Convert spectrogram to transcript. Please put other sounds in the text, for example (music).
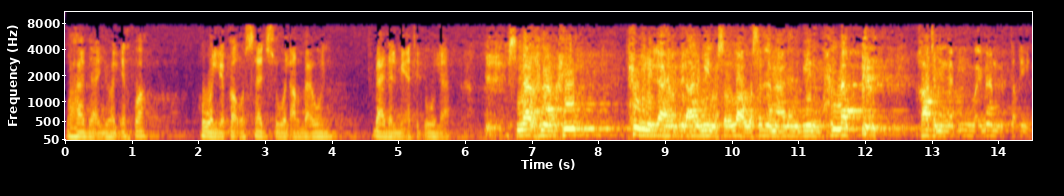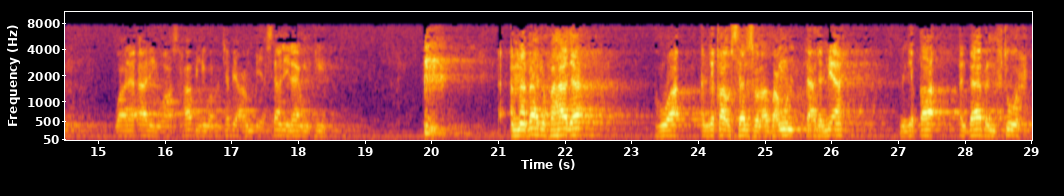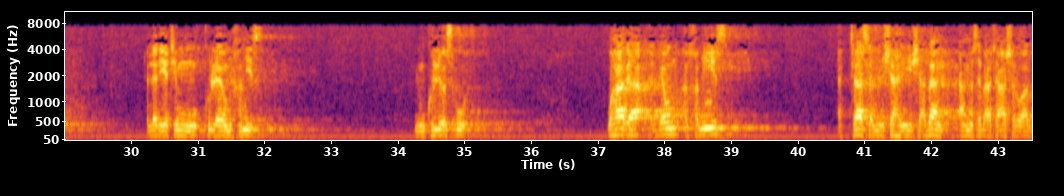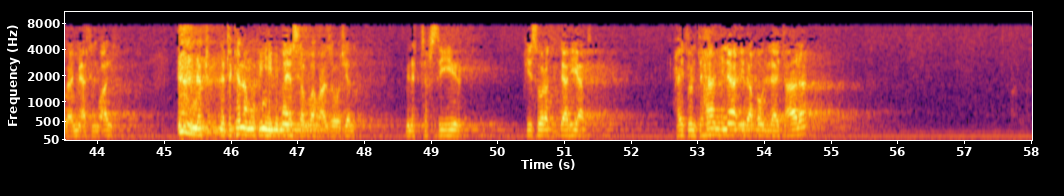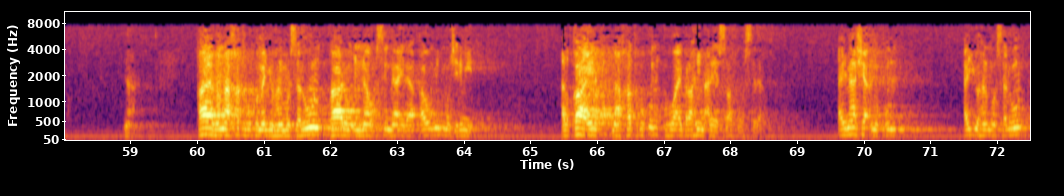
وهذا أيها الإخوة هو اللقاء السادس والأربعون بعد المئة الأولى. بسم الله الرحمن الرحيم. الحمد لله رب العالمين وصلى الله وسلم على نبينا محمد (clears throat) خاتم النبيين وإمام المتقين وعلى آله وأصحابه ومن تبعهم بإحسان إلى يوم الدين. (clears throat) أما بعد فهذا هو اللقاء السادس والأربعون بعد المئة من لقاء الباب المفتوح الذي يتم كل يوم خميس من كل أسبوع. وهذا اليوم الخميس التاسع من شهر شعبان عام سبعة عشر وأربعمائة وألف. (clears throat) نتكلم فيه بما يسر الله عز وجل من التفسير في سورة الداريات حيث انتهينا إلى قول الله تعالى. نعم. قال فما خطبكم أيها المرسلون؟ قالوا إنا أرسلنا إلى قوم مجرمين. القائل ما خطبكم هو إبراهيم عليه الصلاة والسلام. أي ما شأنكم أيها المرسلون؟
